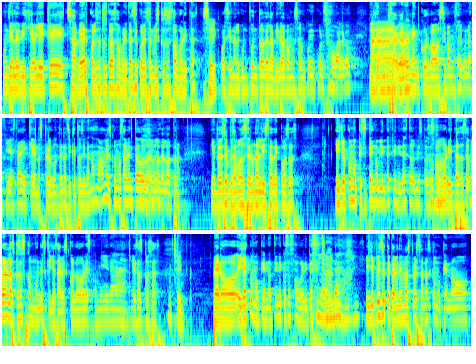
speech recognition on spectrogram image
un día le dije, oye, hay que saber cuáles son tus cosas favoritas y cuáles son mis cosas favoritas. Sí. Por si en algún punto de la vida vamos a un concurso o algo y que no Ah, nos agarren huevo. en curva o si vamos a alguna fiesta y que nos pregunten así que todos digan, no mames, ¿cómo saben todos Ajá. uno del otro? Y entonces empezamos a hacer una lista de cosas. Y yo como que sí tengo bien definidas todas mis cosas favoritas. O sea, bueno, las cosas comunes que ya sabes, colores, comida, esas cosas. Sí. Pero ella como que no tiene cosas favoritas en la Ah, vida. Y yo pienso que también hay más personas como que no,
